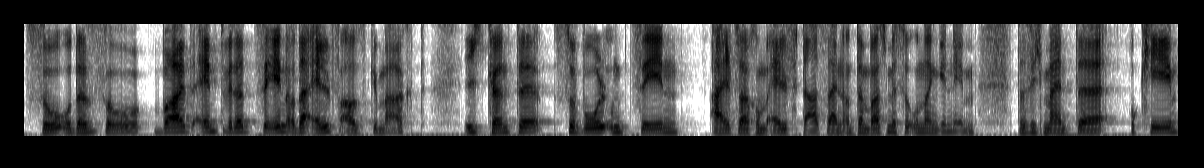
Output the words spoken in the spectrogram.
so oder so war halt entweder 10 oder 11 ausgemacht. Ich könnte sowohl um 10 als auch um elf da sein. Und dann war es mir so unangenehm, dass ich meinte, okay,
